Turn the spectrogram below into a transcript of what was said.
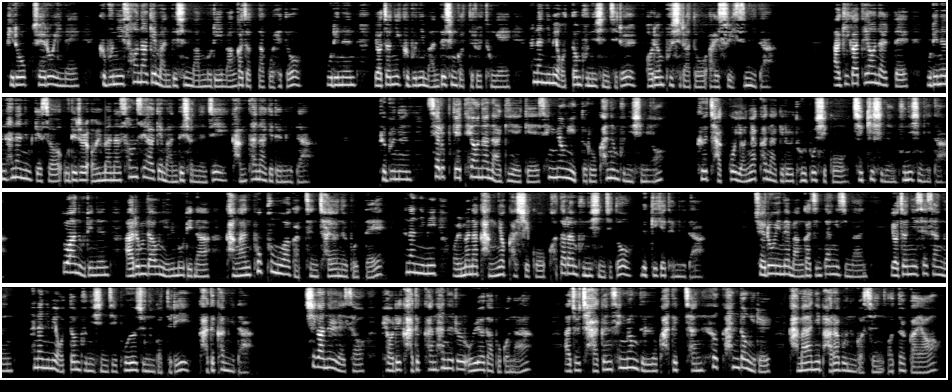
비록 죄로 인해 그분이 선하게 만드신 만물이 망가졌다고 해도 우리는 여전히 그분이 만드신 것들을 통해 하나님이 어떤 분이신지를 어렴풋이라도 알 수 있습니다. 아기가 태어날 때 우리는 하나님께서 우리를 얼마나 섬세하게 만드셨는지 감탄하게 됩니다. 그분은 새롭게 태어난 아기에게 생명이 있도록 하는 분이시며 그 작고 연약한 아기를 돌보시고 지키시는 분이십니다. 또한 우리는 아름다운 일몰이나 강한 폭풍우와 같은 자연을 볼 때 하나님이 얼마나 강력하시고 커다란 분이신지도 느끼게 됩니다. 죄로 인해 망가진 땅이지만 여전히 세상은 하나님이 어떤 분이신지 보여주는 것들이 가득합니다. 시간을 내서 별이 가득한 하늘을 올려다보거나 아주 작은 생명들로 가득 찬 흙 한 덩이를 가만히 바라보는 것은 어떨까요?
